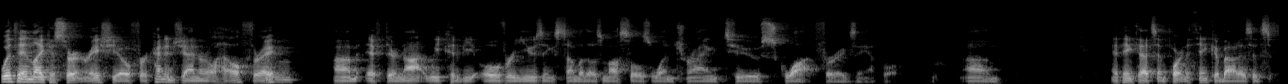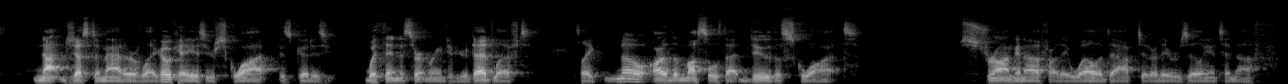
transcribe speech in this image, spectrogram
within like a certain ratio for kind of general health, right? Mm-hmm. Um, if they're not, we could be overusing some of those muscles when trying to squat, for example. Um, I think that's important to think about is it's not just a matter of like, okay, is your squat as good as within a certain range of your deadlift? It's like, no, are the muscles that do the squat strong enough? Are they well adapted? Are they resilient enough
